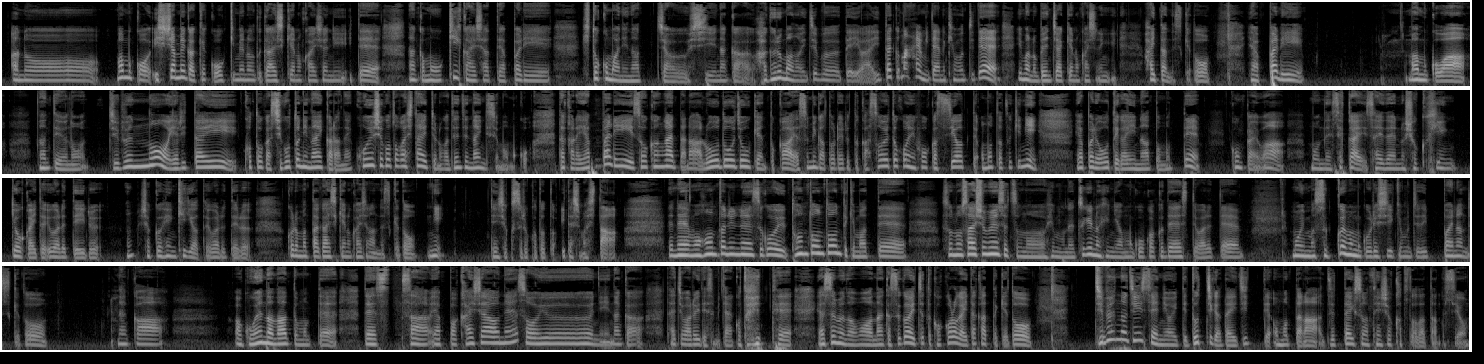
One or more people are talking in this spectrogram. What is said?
あのーマムコ1社目が結構大きめの外資系の会社にいて、なんかもう大きい会社ってやっぱり一コマになっちゃうし、なんか歯車の一部では言いたくないみたいな気持ちで、今のベンチャー系の会社に入ったんですけど、やっぱり、マムコは、なんていうの、自分のやりたいことが仕事にないからね、こういう仕事がしたいっていうのが全然ないんですよ、マモコ。だからやっぱりそう考えたら、労働条件とか休みが取れるとか、そういうところにフォーカスしようって思った時に、やっぱり大手がいいなと思って、今回はもうね、世界最大の食品業界と言われている、ん？食品企業と言われてる、これまた外資系の会社なんですけど、に転職することといたしました。でね、もう本当にね、すごいトントントンって決まって、その最終面接の日もね、次の日にはもう合格ですって言われて、もう今すっごいも嬉しい気持ちでいっぱいなんですけど、なんか、あ、ご縁だなって思って。で、さ、やっぱ会社をね、そういう風になんか体調悪いですみたいなこと言って、休むのもなんかすごいちょっと心が痛かったけど、自分の人生においてどっちが大事って思ったら絶対その転職活動だったんですよ。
